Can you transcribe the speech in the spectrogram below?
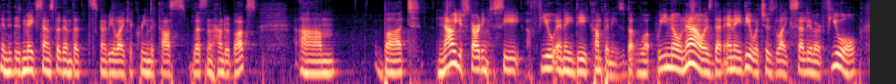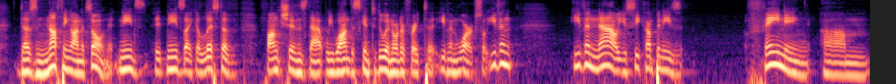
and it didn't make sense to them that it's going to be like a cream that costs less than hundred bucks. Um, but now you're starting to see a few NAD companies. But what we know now is that NAD, which is like cellular fuel, does nothing on its own. It needs it needs like a list of functions that we want the skin to do in order for it to even work. So even even now, you see companies feigning um,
